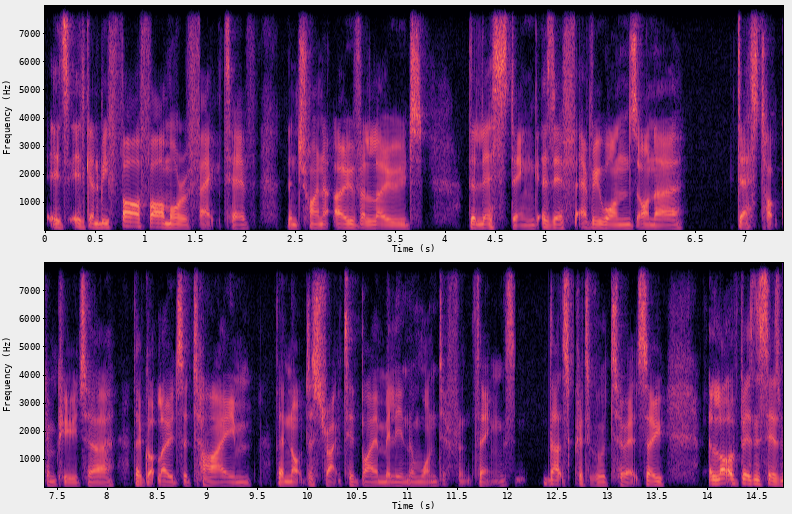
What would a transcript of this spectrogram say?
is, is going to be far, far more effective than trying to overload the listing as if everyone's on a desktop computer, they've got loads of time, they're not distracted by a million and one different things. That's critical to it. So a lot of businesses,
